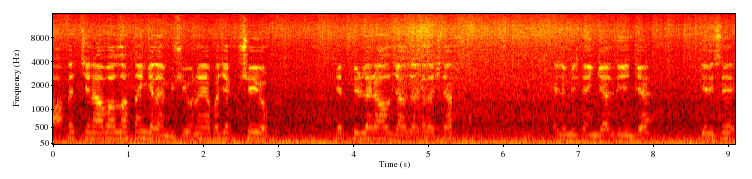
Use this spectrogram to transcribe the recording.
Afet Cenab-ı Allah'tan gelen bir şey. Ona yapacak bir şey yok. Tedbirleri alacağız arkadaşlar. Elimizden geldiğince gerisi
